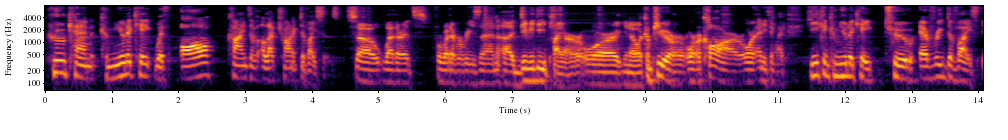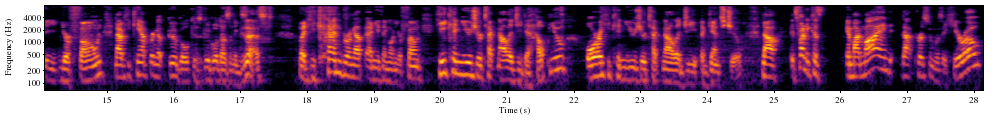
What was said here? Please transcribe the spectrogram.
who can communicate with all kinds of electronic devices. So whether it's for whatever reason a DVD player or you know a computer or a car or anything like he can communicate to every device your phone. Now he can't bring up Google because Google doesn't exist, but he can bring up anything on your phone. He can use your technology to help you or he can use your technology against you. Now, it's funny cuz in my mind that person was a hero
